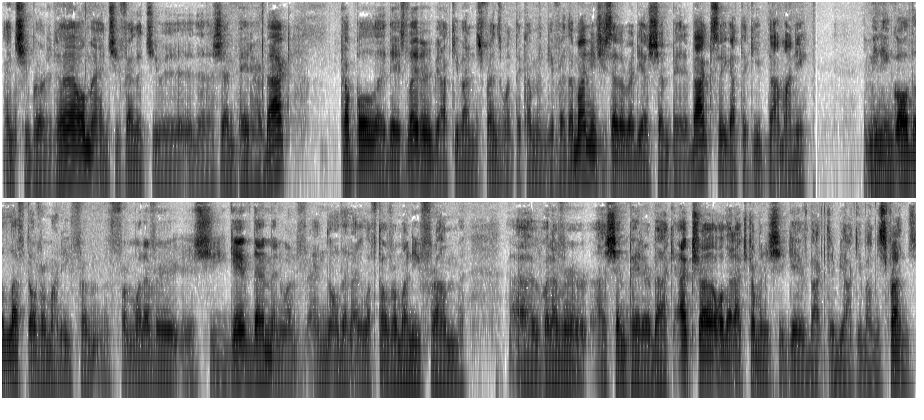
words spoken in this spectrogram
And she brought it home, and she found that she that Hashem paid her back. Couple days later, Akiva and his friends went to come and give her the money. She said already Hashem paid it back, so he got to keep that money meaning all the leftover money from from whatever she gave them, and what and all that leftover money from uh, whatever Hashem paid her back extra, all that extra money she gave back to Rabbi Akiva and his friends.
